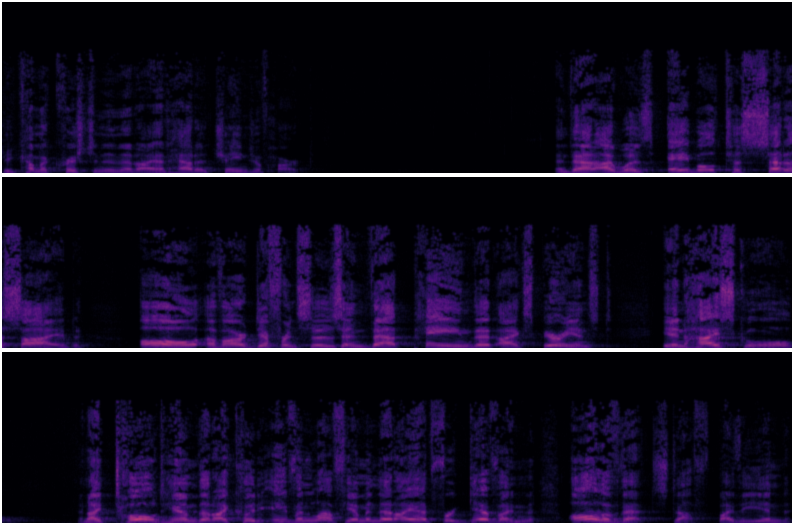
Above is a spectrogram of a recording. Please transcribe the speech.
become a Christian and that I had had a change of heart. And that I was able to set aside all of our differences and that pain that I experienced in high school and I told him that I could even love him and that I had forgiven all of that stuff. By the end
